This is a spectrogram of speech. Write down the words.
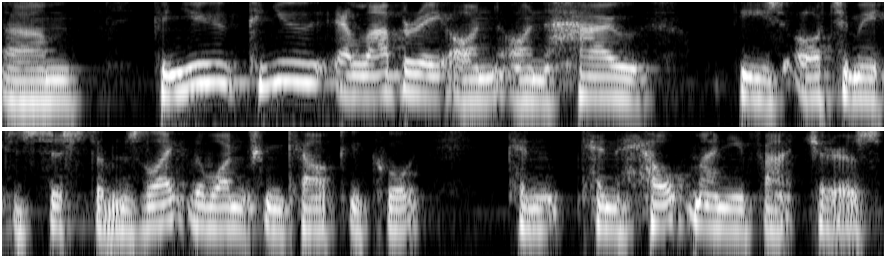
Um, can you can you elaborate on on how these automated systems like the one from CalcuQuote can can help manufacturers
